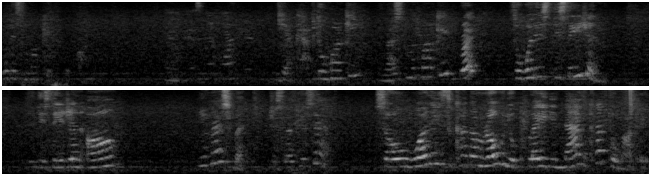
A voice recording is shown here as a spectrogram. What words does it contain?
what is market about? Investment market? Yeah, capital market, investment market, right? So what is decision? The decision on investment, just like you said. So what is the kind of role you play in that capital market?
